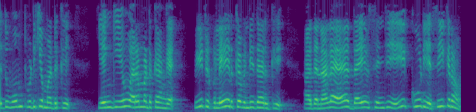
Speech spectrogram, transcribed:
எதுவும் பிடிக்க மாட்டேக்கு. எங்கேயும் வர மாட்டேக்காங்க. வீட்டுக்குள்ளே இருக்க வேண்டியதா இருக்கு. அதனால தயவு செஞ்சு கூடிய சீக்கிரம்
